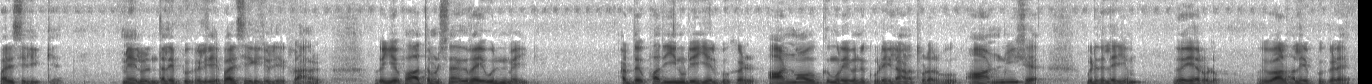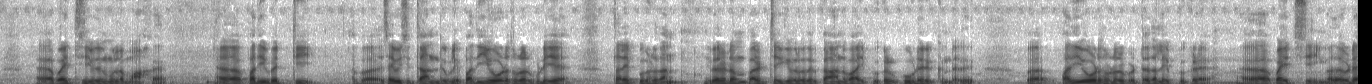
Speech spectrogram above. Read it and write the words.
பரிசீலிக்க மேல்வரும் தலைப்புகளிலே பரிசீலிக்க சொல்லியிருக்கிறாங்க இப்போ இங்கே பார்த்தோம்னா இறை உண்மை அடுத்த பதியினுடைய இயல்புகள் ஆன்மாவுக்கும் இறைவனுக்கு இடையிலான தொடர்பு ஆன்மீக விடுதலையும் இறையருளும் இவ்வாறு தலைப்புகளை பயிற்சி செய்வதன் மூலமாக பதி பற்றி சைவ சித்தாந்தங்களே பதியோடு தொடர்புடைய தலைப்புகள் தான் இவரிடம் பரீட்சைக்கு வருவதற்கான வாய்ப்புகள் கூட இருக்கின்றது. இப்போ பதியோடு தொடர்பட்ட தலைப்புகளை பயிற்சி செய்யுங்க. அதை விட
